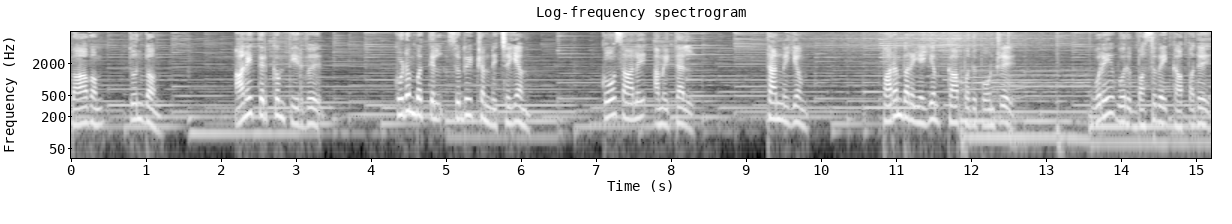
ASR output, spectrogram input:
பாவம் துன்பம் அனைத்திற்கும் தீர்வு. குடும்பத்தில் சுபீட்சம் நிச்சயம் கோசாலை அமைத்தல் தன்னையும் பரம்பரையையும் காப்பது போன்று ஒரே ஒரு பசுவை காப்பது.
